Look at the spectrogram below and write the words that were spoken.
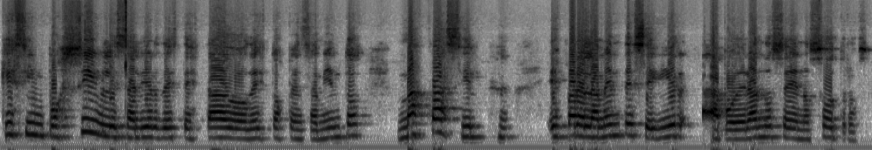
que es imposible salir de este estado, de estos pensamientos, más fácil es para la mente seguir apoderándose de nosotros,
